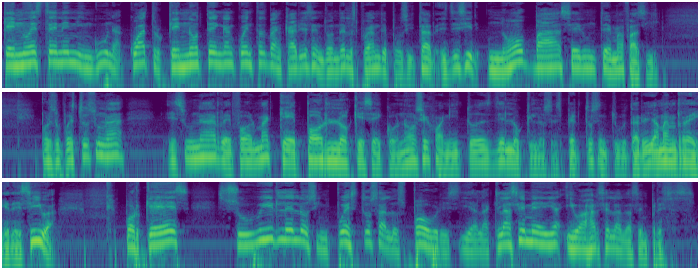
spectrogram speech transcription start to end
que no estén en ninguna. Cuatro, que no tengan cuentas bancarias en donde les puedan depositar. Es decir, no va a ser un tema fácil. Por supuesto, es una, es una reforma que por lo que se conoce, Juanito, es de lo que los expertos en tributario llaman regresiva. Porque es subirle los impuestos a los pobres y a la clase media y bajársela a las empresas.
